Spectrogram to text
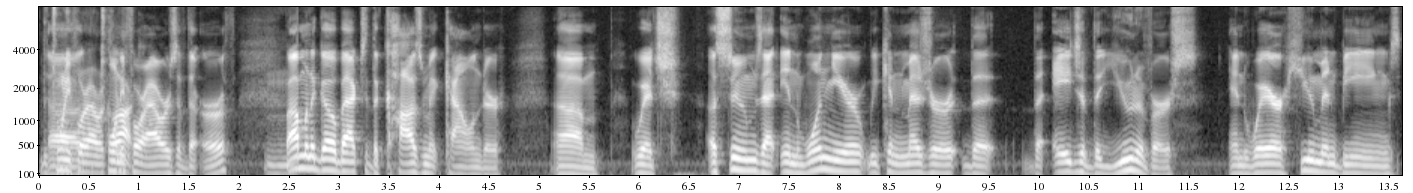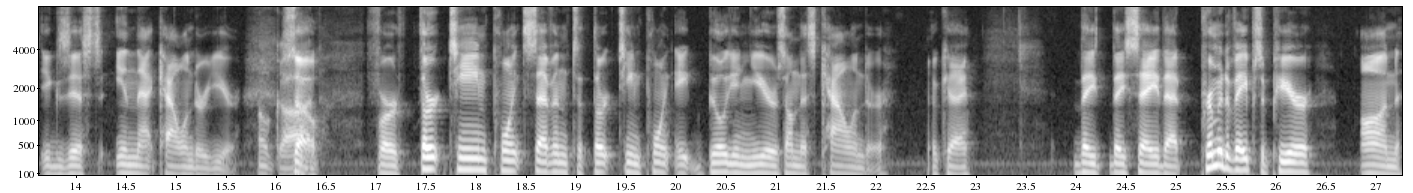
the 24 hour 24 clock. hours of the Earth. But I'm going to go back to the cosmic calendar, um, which assumes that in one year we can measure the the age of the universe and where human beings exist in that calendar year. Oh, God. So for 13.7 to 13.8 billion years on this calendar. Okay. They they say that primitive apes appear on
